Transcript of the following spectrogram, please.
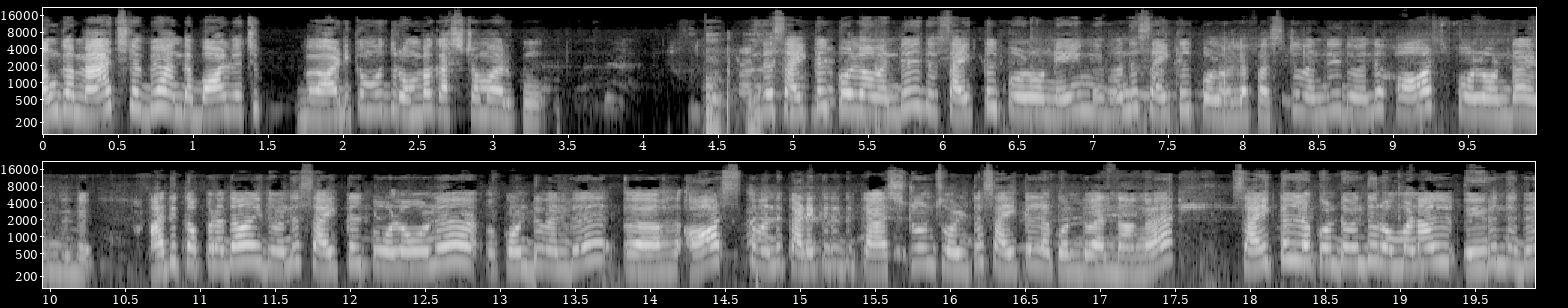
அங்கே மேட்ச்ல போய் அந்த பால் வச்சு அடிக்கும் போது ரொம்ப கஷ்டமா இருக்கும். இந்த சைக்கிள் போலோ வந்து இது சைக்கிள் போலோ நேம் இது வந்து சைக்கிள் போலோ இல்லை. ஃபர்ஸ்ட் வந்து இது வந்து ஹார்ஸ் போலோன்னு தான் இருந்தது. அதுக்கப்புறம் தான் இது வந்து சைக்கிள் போலோன்னு கொண்டு வந்து uh, ஹார்ஸ்க்கு வந்து கிடைக்கிறதுக்கு கஷ்டம்னு சொல்லிட்டு சைக்கிளில் கொண்டு வந்தாங்க. சைக்கிளில் கொண்டு வந்து ரொம்ப நாள் இருந்தது.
